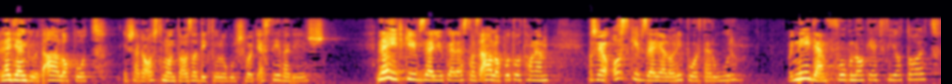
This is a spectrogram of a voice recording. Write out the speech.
legyengült állapot, és erre azt mondta az addiktológus, hogy ez tévedés. Ne így képzeljük el ezt az állapotot, hanem azt mondja, azt képzelje el a riporter úr, hogy négyen fognak egy fiatalt,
